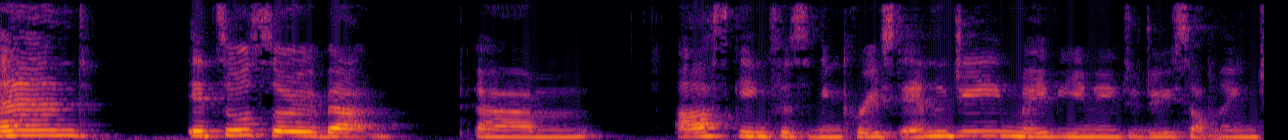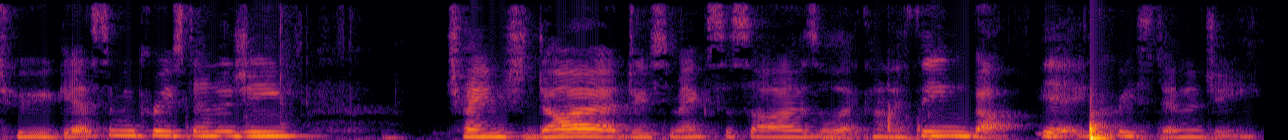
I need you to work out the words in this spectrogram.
And it's also about um, asking for some increased energy. Maybe you need to do something to get some increased energy change your diet, do some exercise, all that kind of thing. But yeah, increased energy.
